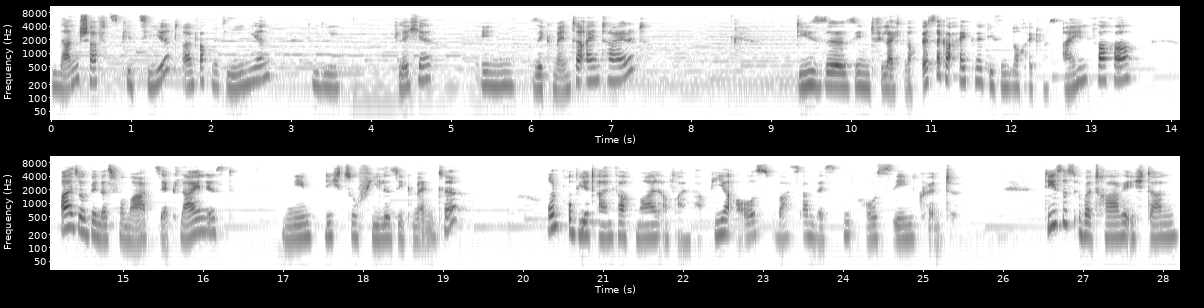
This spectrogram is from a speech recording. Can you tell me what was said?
Landschaft skizziert, einfach mit Linien, die die Fläche in Segmente einteilt. Diese sind vielleicht noch besser geeignet, die sind noch etwas einfacher. Also wenn das Format sehr klein ist, nehmt nicht so viele Segmente und probiert einfach mal auf einem Papier aus, was am besten aussehen könnte. Dieses übertrage ich dann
